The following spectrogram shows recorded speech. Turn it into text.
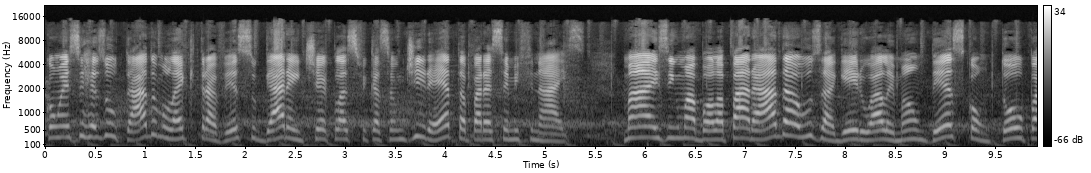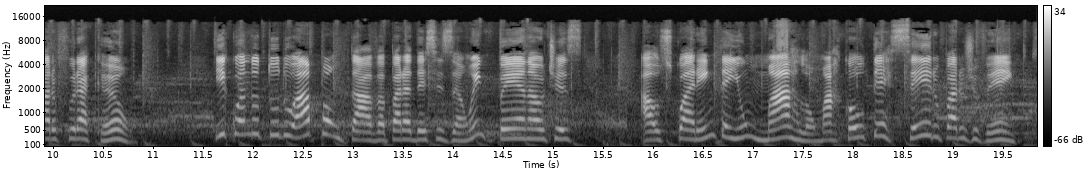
Com esse resultado, o moleque travesso garantia a classificação direta para as semifinais. Mas em uma bola parada, o zagueiro alemão descontou para o Furacão. E quando tudo apontava para a decisão em pênaltis, aos 41, Marlon marcou o terceiro para o Juventus.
